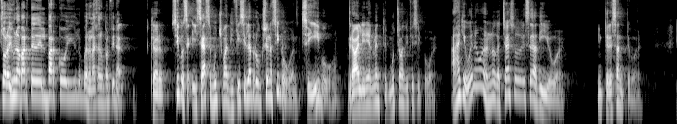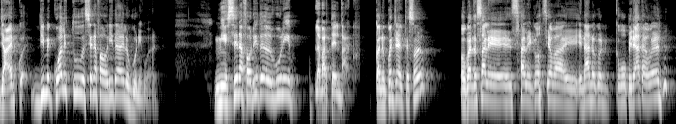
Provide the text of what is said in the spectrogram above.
solo hay una parte del barco y bueno, la dejaron para el final. Claro. Sí, pues, y se hace mucho más difícil la producción así, pues, weón. Sí, pues. Grabar linealmente, mucho más difícil, pues, weón. Ah, qué bueno, weón. No, ¿cachai? Eso, ese datillo, weón. Interesante, weón. Ya, a ver, cu- dime cuál es tu escena favorita de los Goonies, weón. Mi escena favorita del Goonie, la parte del barco. ¿Cuando encuentran el tesoro? ¿O cuando sale, sale ¿cómo se llama? Eh, enano con, como pirata, weón.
